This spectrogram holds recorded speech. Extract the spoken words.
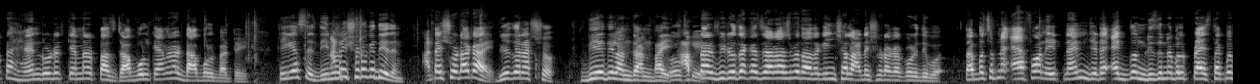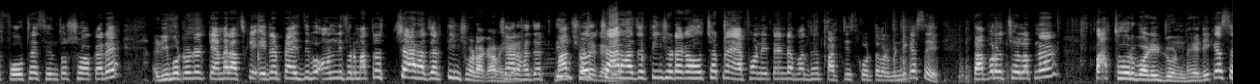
আপনার হ্যান্ড রোডের camera plus double camera double battery ঠিক আছে? দিন আঠাইশশো টাকা দিয়ে দেন। আঠাইশশো টাকায়? দুই হাজার আটশো। দিয়ে দিলাম জান ভাই। আপনার ভিডিও দেখে যারা আসবে তাদেরকে ইনশাল্লাহ আড়াইশো টাকা করে দিব। তারপর হচ্ছে আপনার এফ ওয়ান এইট নাইন যেটা একদম রিজনেবল প্রাইস থাকবে ফোর টাই সেন্সর সহকারে। রিমোট রোডের ক্যামেরা আজকে এটার প্রাইস দিব অনলি ফর মাত্র চার হাজার তিনশো টাকা ভাই 4,300 মাত্র টাকা। চার হাজার তিনশো টাকা হচ্ছে আপনার এফ ওয়ান এইট নাইনটা মধ্যে পারচেস করতে পারবেন ঠিক আছে? তারপর হচ্ছে হলো আপনার পাথর বডি ড্রোন ভাই ঠিক আছে?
